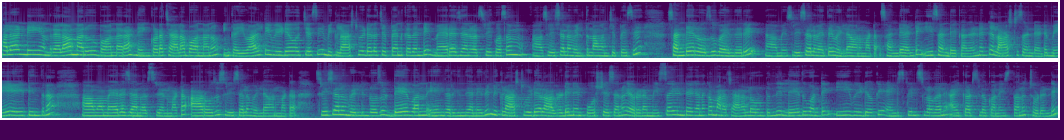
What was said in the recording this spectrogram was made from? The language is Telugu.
హలో అండి అందరూ ఎలా ఉన్నారు? బాగున్నారా? నేను కూడా చాలా బాగున్నాను. ఇంకా ఇవాళ వీడియో వచ్చేసి మీకు లాస్ట్ వీడియోలో చెప్పాను కదండి మ్యారేజ్ యానివర్సరీ కోసం శ్రీశైలం వెళ్తున్నామని చెప్పేసి సండే రోజు బయలుదేరి మేము శ్రీశైలం అయితే వెళ్ళామన్నమాట. సండే అంటే ఈ సండే కాదండి అంటే లాస్ట్ సండే అంటే మే ఎయిటీన్త్న మా మ్యారేజ్ యానివర్సరీ అనమాట ఆ రోజు శ్రీశైలం వెళ్ళామన్నమాట. శ్రీశైలం వెళ్ళిన రోజు డే వన్ ఏం జరిగింది అనేది మీకు లాస్ట్ వీడియోలో ఆల్రెడీ నేను పోస్ట్ చేశాను. ఎవరైనా మిస్ అయి ఉంటే కనుక మన ఛానల్లో ఉంటుంది. లేదు అంటే ఈ వీడియోకి ఎండ్ స్క్రీన్స్లో కానీ ఐ కార్డ్స్లో కానీ ఇస్తాను. చూడండి.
